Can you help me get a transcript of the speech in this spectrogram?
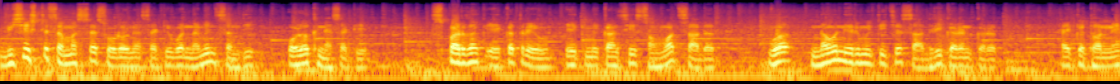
विशिष्ट समस्या सोडवण्यासाठी व नवीन संधी ओळखण्यासाठी स्पर्धक एकत्र येऊन एकमेकांशी संवाद साधत व नवनिर्मितीचे सादरीकरण करत. हॅकेथॉनने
